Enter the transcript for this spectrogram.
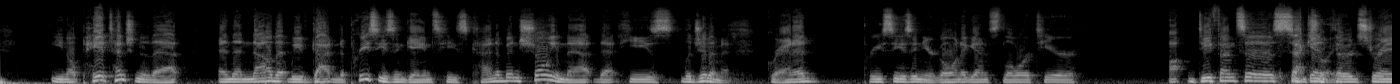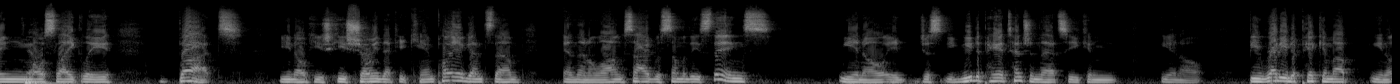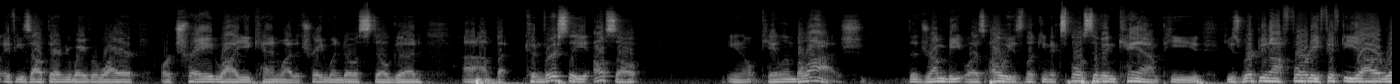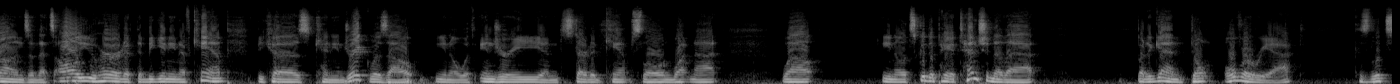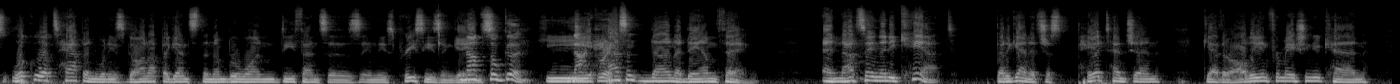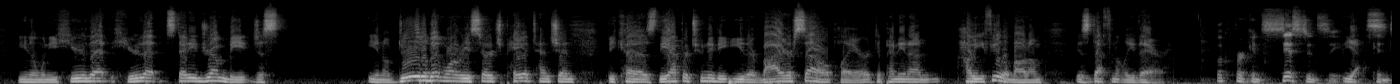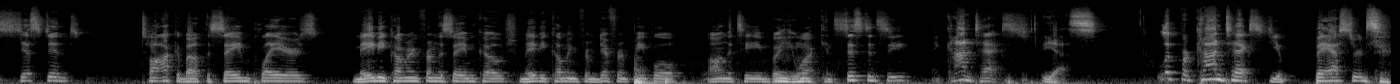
you know, pay attention to that. And then now that we've gotten to preseason games, he's kind of been showing that that he's legitimate. Granted, preseason you're going against lower tier uh, defenses, second, third string, most likely. But you know, he's he's showing that he can play against them. And then alongside with some of these things, you know, it just you need to pay attention to that so you can, you know, be ready to pick him up. You know, if he's out there in your waiver wire or trade while you can, while the trade window is still good. Uh, but conversely, also, you know, Kalen Ballage. The drumbeat was, oh, looking explosive in camp. He he's ripping off 40, 50 yard runs, and that's all you heard at the beginning of camp because Kenyon Drake was out, you know, with injury and started camp slow and whatnot. Well, you know, it's good to pay attention to that, but again, don't overreact because look look what's happened when he's gone up against the number one defenses in these preseason games. Not so good. He hasn't done a damn thing. And not saying that he can't, but again, it's just pay attention, gather all the information you can. You know, when you hear that hear that steady drum beat, just you know, do a little bit more research, pay attention because the opportunity either buy or sell a player, depending on how you feel about them, is definitely there. Look for consistency. Yes. Consistent talk about the same players, maybe coming from the same coach, maybe coming from different people on the team, but Mm-hmm. you want consistency and context. Yes. Look for context, you bastards.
